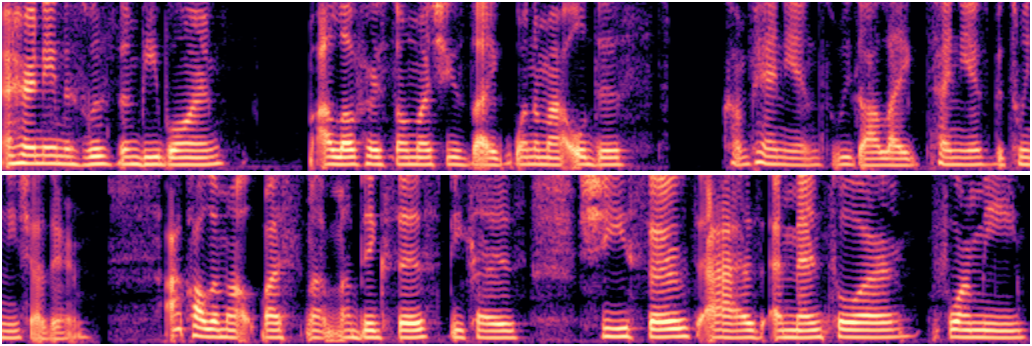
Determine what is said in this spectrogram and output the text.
And her name is Wisdom Be Born. I love her so much. She's like one of my oldest companions. We got like 10 years between each other. I call her my, my, my, big sis because she served as a mentor for me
